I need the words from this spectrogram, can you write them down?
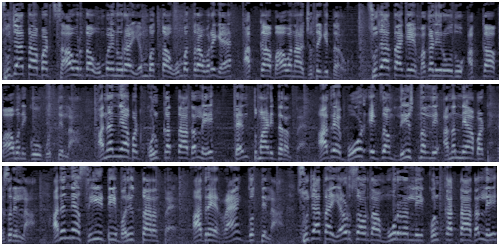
ಸುಜಾತಾ ಭಟ್ ಸಾವಿರದ ಒಂಬೈನೂರ ಎಂಬತ್ತ ಒಂಬತ್ತರವರೆಗೆ ಅಕ್ಕ ಭಾವನ ಜೊತೆಗಿದ್ದರು. ಸುಜಾತಾಗೆ ಮಗಳಿರೋದು ಅಕ್ಕ ಭಾವನಿಗೂ ಗೊತ್ತಿಲ್ಲ. ಅನನ್ಯ ಭಟ್ ಕೋಲ್ಕತ್ತಾದಲ್ಲಿ ಟೆಂತ್ ಮಾಡಿದ್ದರಂತೆ. ಆದ್ರೆ ಬೋರ್ಡ್ ಎಕ್ಸಾಮ್ ಲಿಸ್ಟ್ನಲ್ಲಿ ಅನನ್ಯ ಭಟ್ ಹೆಸರಿಲ್ಲ. ಅನನ್ಯ ಸಿಇಟಿ ಬರೆಯುತ್ತಾರಂತೆ. ಆದ್ರೆ ರ್ಯಾಂಕ್ ಗೊತ್ತಿಲ್ಲ. ಸುಜಾತ ಎರಡ್ ಸಾವಿರದ ಮೂರರಲ್ಲಿ ಕೋಲ್ಕತ್ತಾದಲ್ಲಿ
